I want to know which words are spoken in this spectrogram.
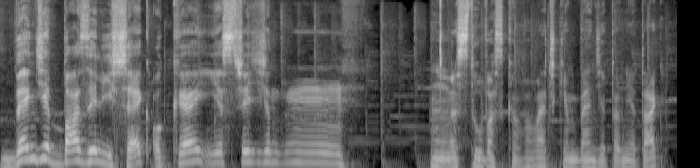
Będzie bazyliszek, ok, jest 60. Mm, mm, stuwa z kawałeczkiem będzie pewnie tak.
